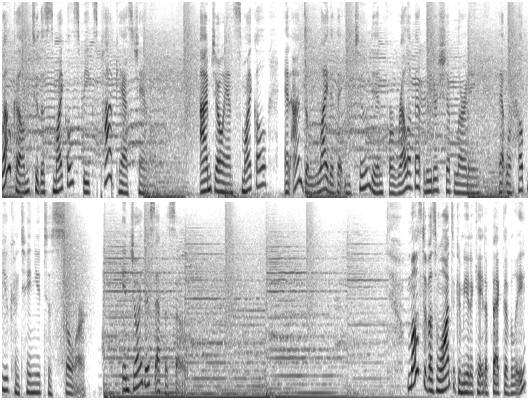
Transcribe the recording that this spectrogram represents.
Welcome to the Smikle Speaks podcast channel. I'm Joanne Smikle, and I'm delighted that you tuned in for relevant leadership learning that will help you continue to soar. Enjoy this episode. Most of us want to communicate effectively.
